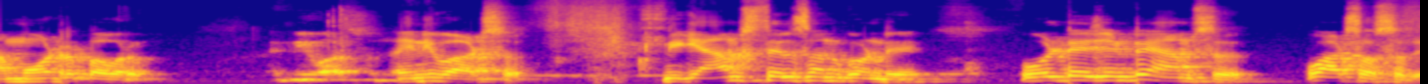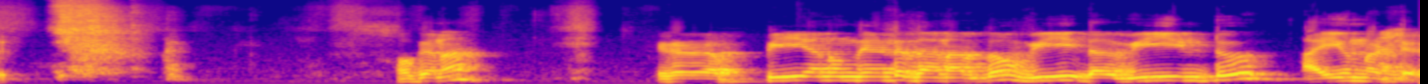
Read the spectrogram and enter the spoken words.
ఆ మోటార్ పవర్ ఎన్ని వాట్స్ ఉన్నాయి? ఎన్ని వాట్స్ మీకు యాంప్స్ తెలుసు అనుకోండి. వోల్టేజ్ ఇంటూ యాంప్స్ వాట్స్ వస్తుంది. ఓకేనా ఇక్కడ పి అని ఉంది అంటే దాని అర్థం V the V into I ఉన్నట్టే.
